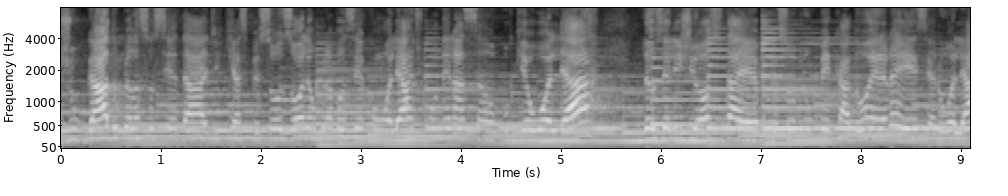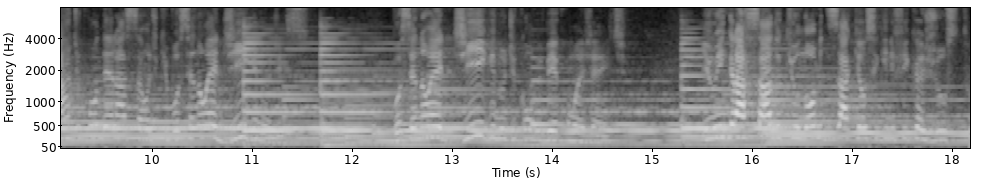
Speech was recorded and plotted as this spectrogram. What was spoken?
julgado pela sociedade, que as pessoas olham para você com um olhar de condenação, porque o olhar dos religiosos da época sobre um pecador era esse, era o olhar de condenação, de que você não é digno disso. Você não é digno de conviver com a gente. E o engraçado é que o nome de Zaqueu significa justo.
